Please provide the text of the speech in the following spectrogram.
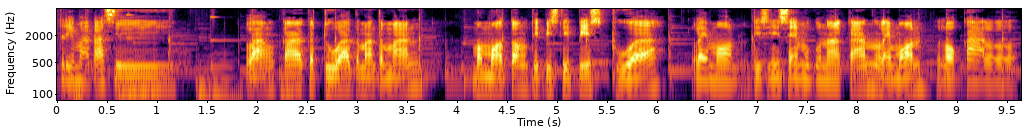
Terima kasih. Langkah kedua teman-teman memotong tipis-tipis buah lemon. Di sini saya menggunakan lemon lokal.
